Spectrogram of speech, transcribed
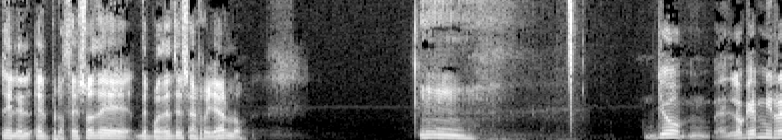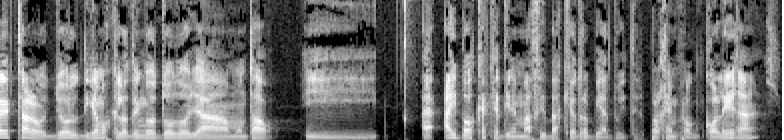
el, el- proceso de, de poder desarrollarlo. Mm, Yo, lo que es mi red, claro, yo digamos que lo tengo todo ya montado y ha- hay podcasts que tienen más feedback que otros vía Twitter. Por ejemplo, colegas,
